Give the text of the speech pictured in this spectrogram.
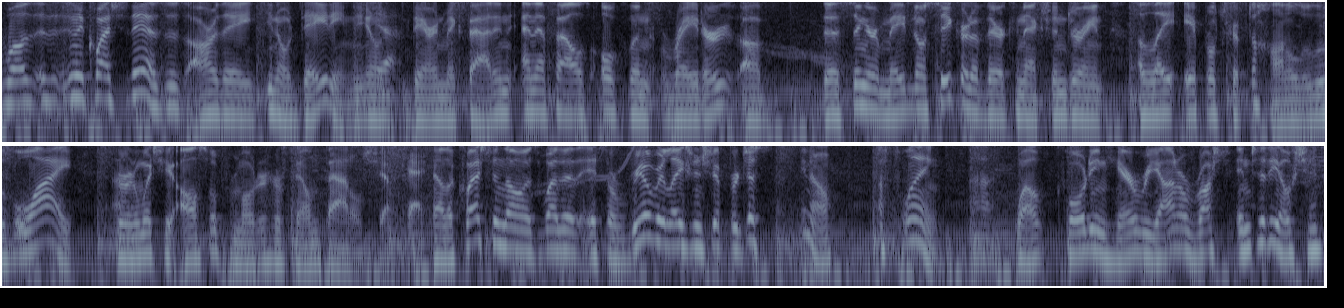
Well, and the question is, is are they, you know, dating? You know, Yeah. Darren McFadden, NFL's Oakland Raiders. Uh, the singer made no secret of their connection during a late April trip to Honolulu, Hawaii, during which he also promoted her film Battleship. Okay. Now, the question, though, is whether it's a real relationship or just, you know, a fling. Well, quoting here, Rihanna rushed into the ocean.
